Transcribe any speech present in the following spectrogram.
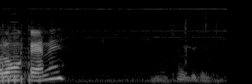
kalau mau kene masa gitu?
